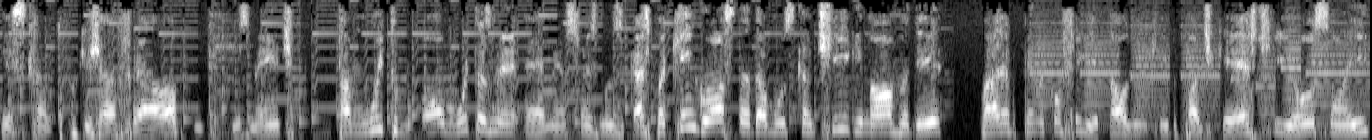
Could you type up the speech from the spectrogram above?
desse cantor que já foi a óbito, infelizmente. Tá muito bom, muitas eh, menções musicais. Para quem gosta da música antiga e nova dele, vale a pena conferir. Tá o link aí do podcast e ouçam aí.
